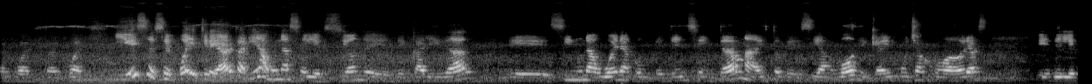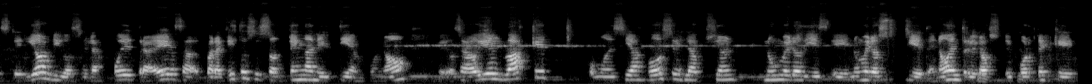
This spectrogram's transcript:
tal cual, tal cual. ¿Y eso se puede crear, Karina, una selección de, calidad eh, sin una buena competencia interna, esto que decías vos, de que hay muchas jugadoras del exterior, digo, se las puede traer, para que esto se sostenga en el tiempo, ¿no? Eh, o sea, hoy el básquet, como decías vos, es la opción número 10, número 7, ¿no? Entre los deportes que,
